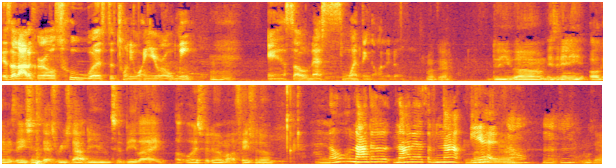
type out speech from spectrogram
it's a lot of girls who was the 21 year old me. Mm-hmm. And so that's one thing I want to do. Okay. Do you um? Is it any organizations that's reached out to you to be like a voice for them or a face for them? No, not a, not as of now No, yet. no. No. Mm-mm. Okay.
